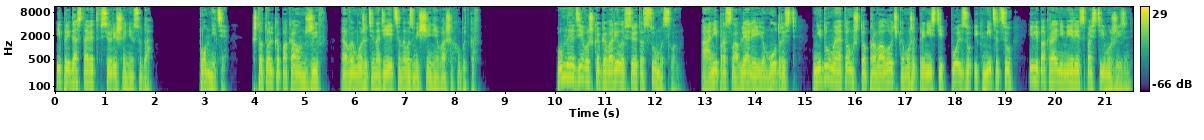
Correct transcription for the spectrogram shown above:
и предоставят все решение суда. Помните, что только пока он жив, вы можете надеяться на возмещение ваших убытков. Умная девушка говорила все это с умыслом, а они прославляли ее мудрость, не думая о том, что проволочка может принести пользу и к или, по крайней мере, спасти ему жизнь.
